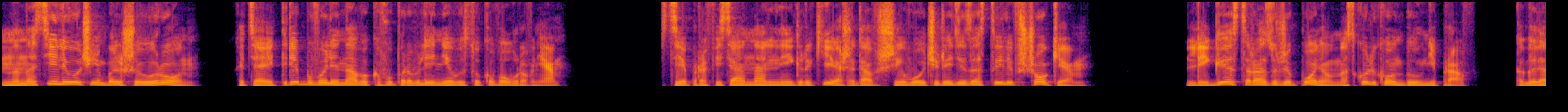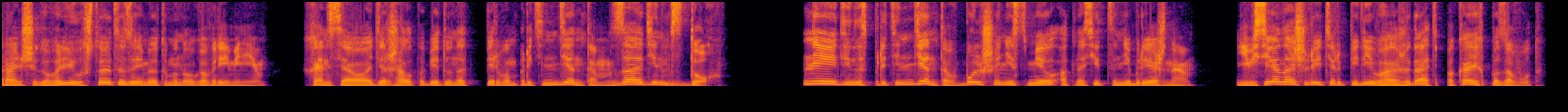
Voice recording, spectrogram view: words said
наносили очень большой урон, хотя и требовали навыков управления высокого уровня. Все профессиональные игроки, ожидавшие в очереди, застыли в шоке. Лиге сразу же понял, насколько он был неправ, когда раньше говорил, что это займет много времени. Хан Сяо одержал победу над первым претендентом за один вздох. Ни один из претендентов больше не смел относиться небрежно, и все начали терпеливо ожидать, пока их позовут.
